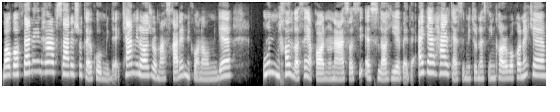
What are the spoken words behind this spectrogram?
با گفتن این حرف سرش رو تکون میده. کمی راج رو مسخره می‌کنه و میگه اون می‌خواد واسه قانون اساسی اصلاحیه بده. اگر هر کسی می‌تونست این کارو بکنه که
